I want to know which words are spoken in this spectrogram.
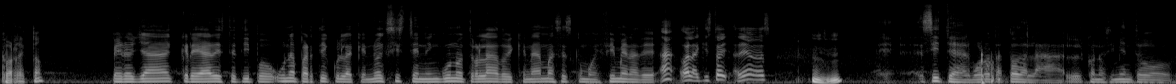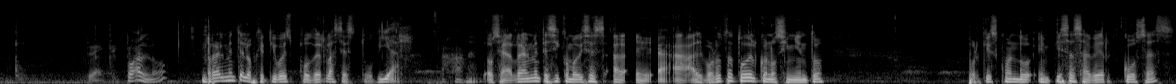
correcto. Pero ya crear este tipo, una partícula que no existe en ningún otro lado y que nada más es como efímera de, ah, hola, aquí estoy, adiós. Sí te alborota todo el conocimiento actual, ¿no? Realmente el objetivo es poderlas estudiar. Ajá. O sea, realmente sí, como dices, a- eh, a- a- alborota todo el conocimiento porque es cuando empiezas a ver cosas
